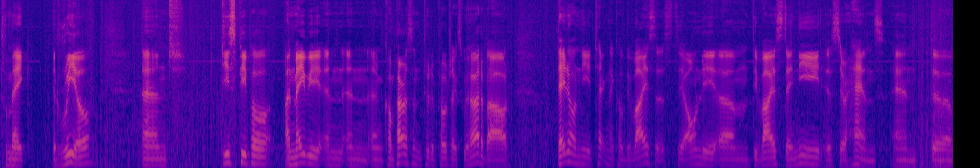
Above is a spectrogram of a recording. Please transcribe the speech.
to make it real, and these people, and maybe in, in, in comparison to the projects we heard about, they don't need technical devices. The only um, device they need is their hands and the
